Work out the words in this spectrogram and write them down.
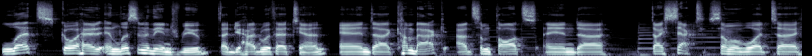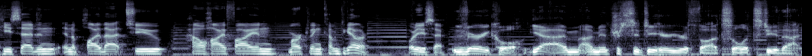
let's go ahead and listen to the interview that you had with Etienne, and uh, come back, add some thoughts, and uh, dissect some of what uh, he said, and, and apply that to how hi-fi and marketing come together. What do you say? Very cool. Yeah, I'm, I'm interested to hear your thoughts. So let's do that.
